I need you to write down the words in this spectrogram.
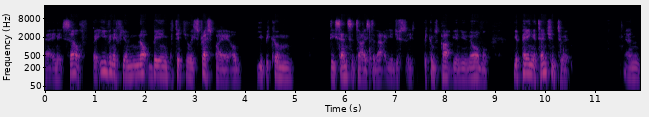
uh, in itself. But even if you're not being particularly stressed by it or you become desensitized to that you just it becomes part of your new normal you're paying attention to it and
